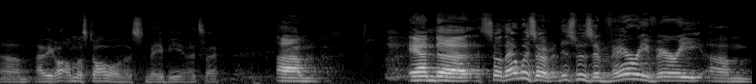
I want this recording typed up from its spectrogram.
Um, I think almost all of us maybe. Um, and uh, so that was a, this was a very, very um,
